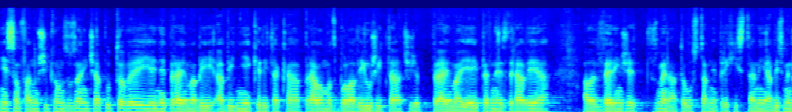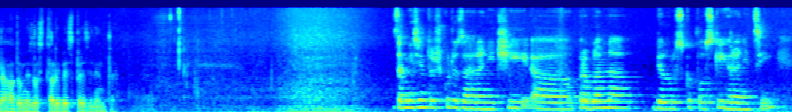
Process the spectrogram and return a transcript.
nie som fanúšikom Zuzany Čaputovej, jej neprajem, aby, aby niekedy taká právomoc bola využitá, čiže prajem aj jej pevné zdravie, ale verím, že sme na to ústavne prichystaní, aby sme náhodou nezostali bez prezidenta. Zamířím trošku do zahraničí. Problém na bělorusko-polských hranicích.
